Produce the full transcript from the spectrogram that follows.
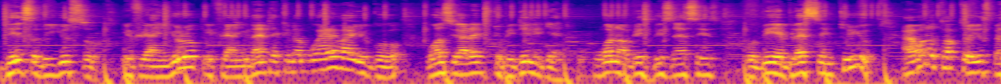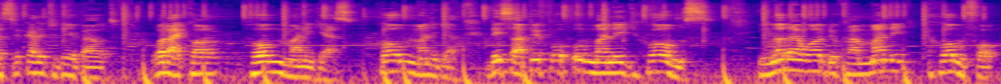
this will be useful if you are in Europe, if you are in United Kingdom, wherever you go, once you are ready to be diligent. One of these businesses will be a blessing to you. I want to talk to you specifically today about what I call home managers. Home managers. These are people who manage homes. In other words, you can manage home for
